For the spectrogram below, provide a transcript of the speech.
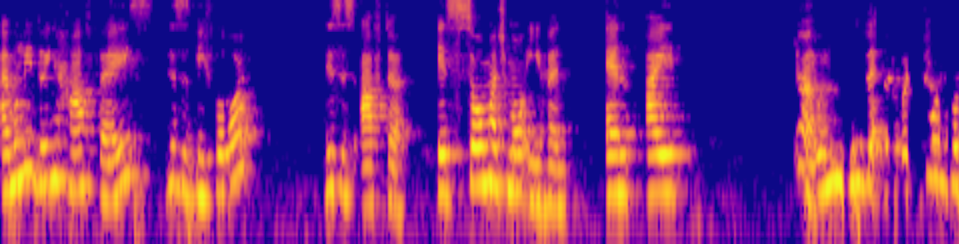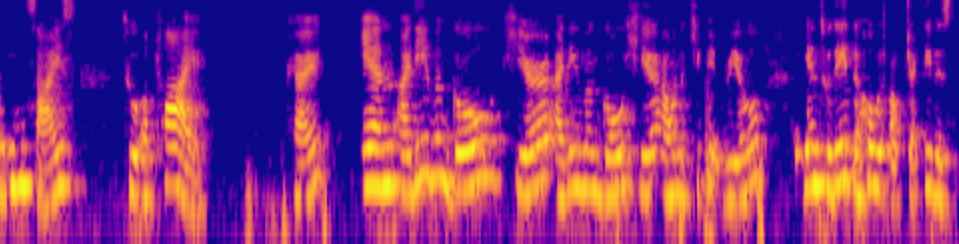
I'm only doing half face. This is before, this is after. It's so much more even. And I yeah. I only use that bean size to apply. Okay. And I didn't even go here. I didn't even go here. I want to keep it real. Again, today the whole objective is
